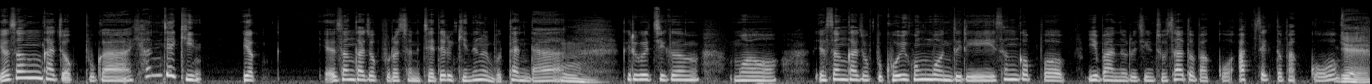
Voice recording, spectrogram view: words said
여성가족부가 현재 기, 역, 여성가족부로서는 제대로 기능을 못한다. 음. 그리고 지금 뭐 여성가족부 고위 공무원들이 선거법 위반으로 지금 조사도 받고 압색도 받고 예.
